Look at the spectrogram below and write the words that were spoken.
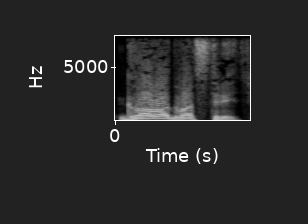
Глава 23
